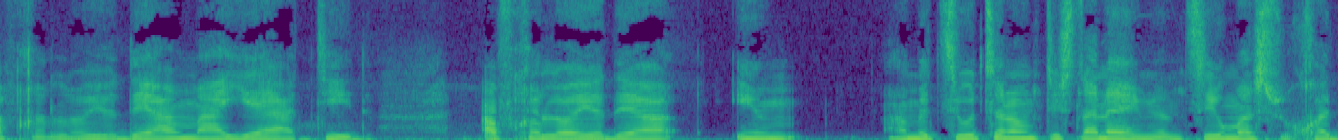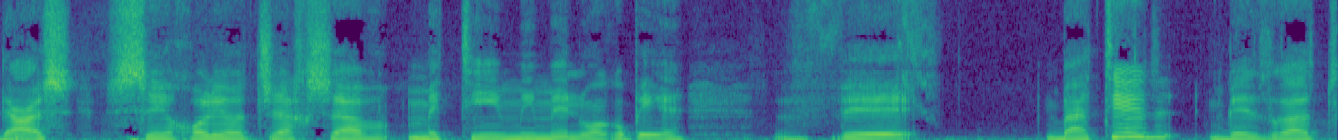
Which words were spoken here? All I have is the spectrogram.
אף אחד לא יודע מה יהיה העתיד. אף אחד לא יודע אם המציאות שלנו תשתנה, אם ימציאו משהו חדש, שיכול להיות שעכשיו מתים ממנו הרבה, ובעתיד, בעזרת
